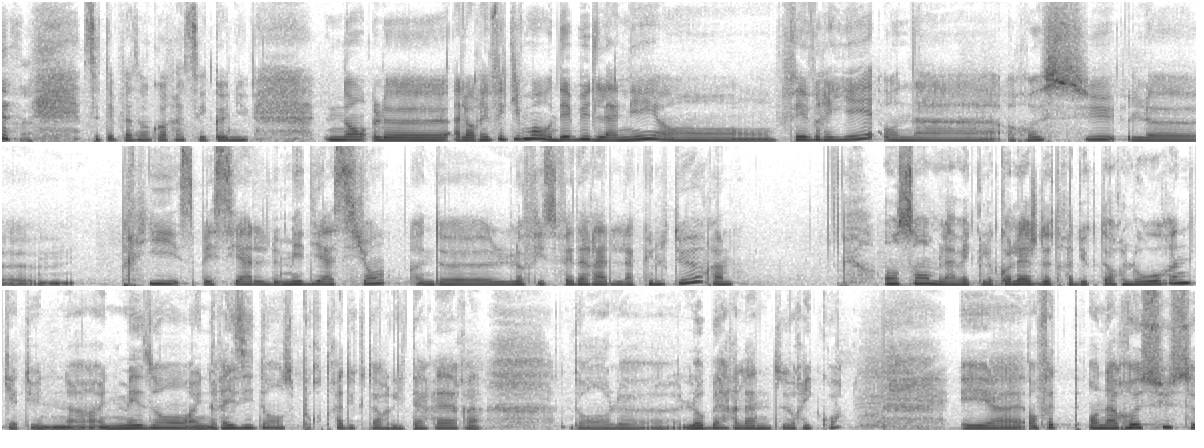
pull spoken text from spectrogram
C'était pas encore assez connu. Non, alors effectivement, au début de l'année, en février, on a reçu le prix spécial de médiation de l'Office fédéral de la culture ensemble avec le Collège de traducteurs Lauren, qui est une, une maison, une résidence pour traducteurs littéraires dans l'Oberland zurichois. Et euh, en fait, on a reçu ce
